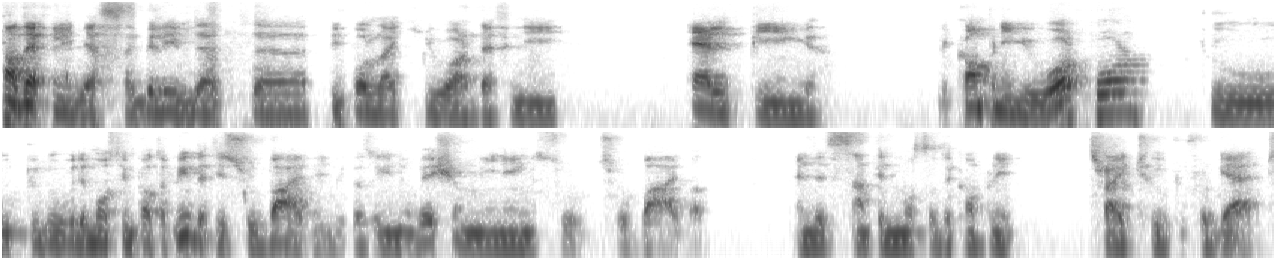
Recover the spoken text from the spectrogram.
Oh, definitely, yes. I believe that uh, people like you are definitely helping the company you work for to to do the most important thing that is surviving, because innovation meaning survival, and it's something most of the company try to, to forget.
